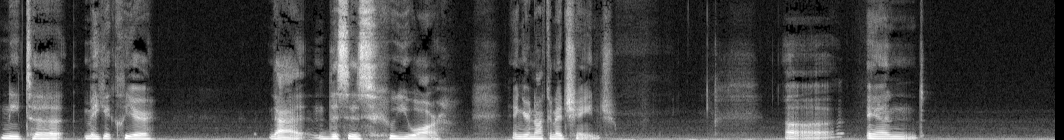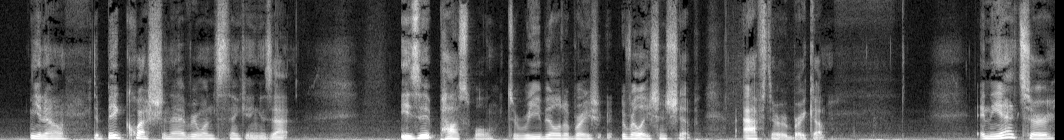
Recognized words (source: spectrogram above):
need to make it clear that this is who you are and you're not going to change. Uh, and, you know, the big question that everyone's thinking is that is it possible to rebuild a, relationship after a breakup? And the answer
